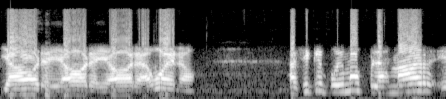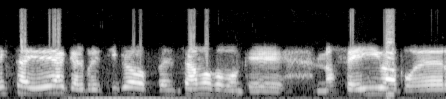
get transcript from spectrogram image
Y ahora, y ahora, y ahora. Bueno, así que pudimos plasmar esta idea que al principio pensamos como que no se iba a poder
